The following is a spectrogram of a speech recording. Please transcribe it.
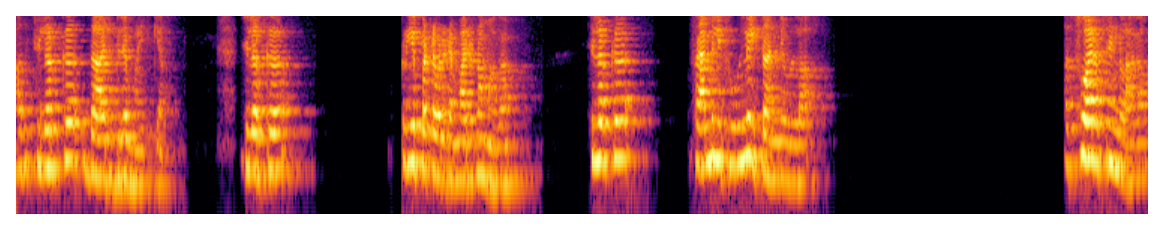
അത് ചിലർക്ക് ദാരിദ്ര്യമായിരിക്കാം. ചിലർക്ക് പ്രിയപ്പെട്ടവരുടെ മരണമാകാം. ചിലർക്ക് ഫാമിലിക്കുള്ളിൽ തന്നെയുള്ള അസ്വാരസ്യങ്ങളാകാം.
